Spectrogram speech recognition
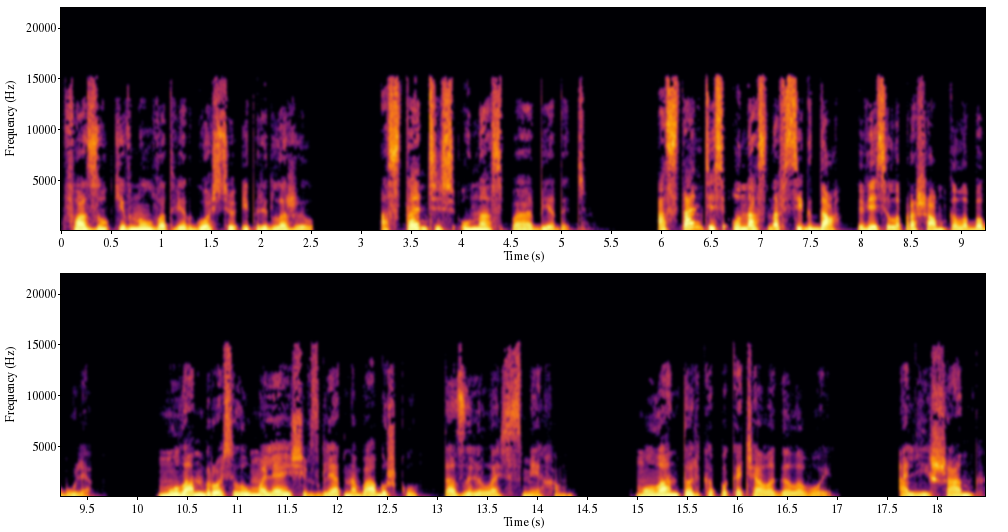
Фазу кивнул в ответ гостю и предложил. «Останьтесь у нас пообедать». «Останьтесь у нас навсегда!» — весело прошамкала бабуля. Мулан бросила умоляющий взгляд на бабушку, та залилась смехом. Мулан только покачала головой. Али Шанг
